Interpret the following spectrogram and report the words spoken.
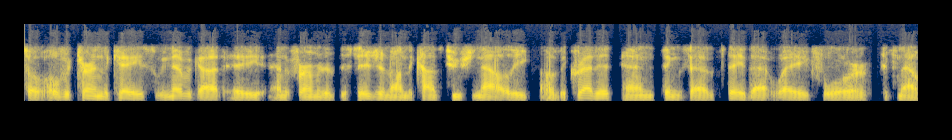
so overturned the case. We never got a an affirmative decision on the constitutionality of the credit, and things have stayed that way for it's now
